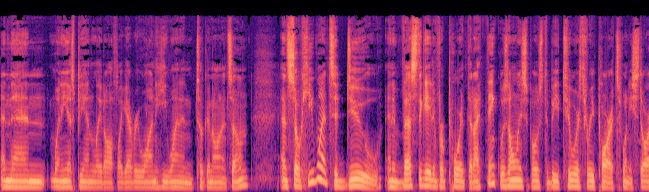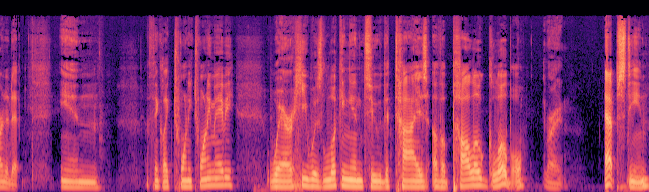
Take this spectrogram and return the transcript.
And then when ESPN laid off like everyone, he went and took it on its own. And so he went to do an investigative report that I think was only supposed to be two or three parts when he started it in I think like 2020 maybe, where he was looking into the ties of Apollo Global, Right. Epstein,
